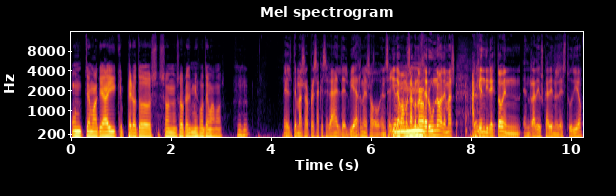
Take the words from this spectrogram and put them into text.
un tema que hay, que, pero todos son sobre el mismo tema. Vamos. El tema sorpresa que será el del viernes o enseguida vamos a conocer uno, además, aquí en directo en, en Radio Euskadi en el estudio.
